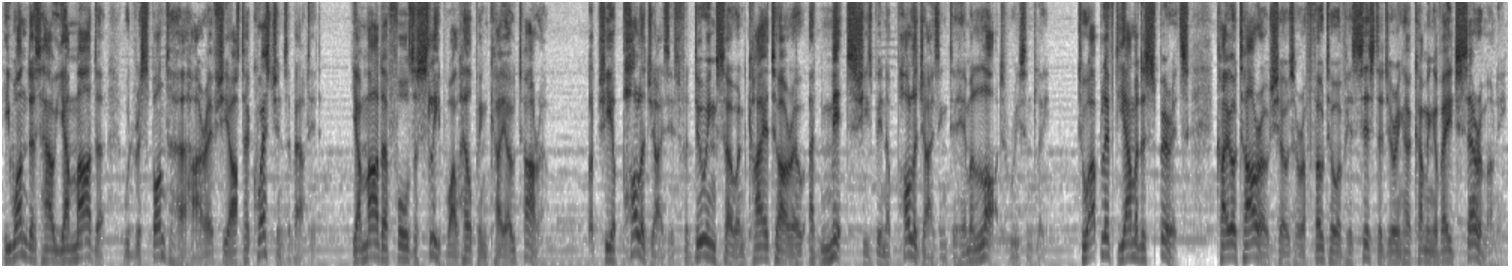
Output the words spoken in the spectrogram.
He wonders how Yamada would respond to her Hara if she asked her questions about it. Yamada falls asleep while helping Kyotaro. She apologizes for doing so and Kyotaro admits she's been apologizing to him a lot recently. To uplift Yamada's spirits, Kyotaro shows her a photo of his sister during her coming-of-age ceremony.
